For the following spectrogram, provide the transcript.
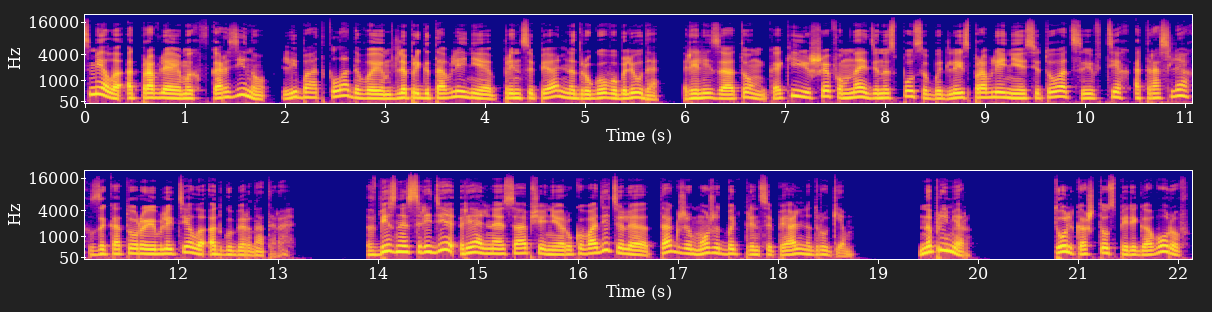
Смело отправляем их в корзину, либо откладываем для приготовления принципиально другого блюда — релиза о том, какие шефом найдены способы для исправления ситуации в тех отраслях, за которые влетело от губернатора. В бизнес-среде реальное сообщение руководителя также может быть принципиально другим. Например, только что с переговоров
